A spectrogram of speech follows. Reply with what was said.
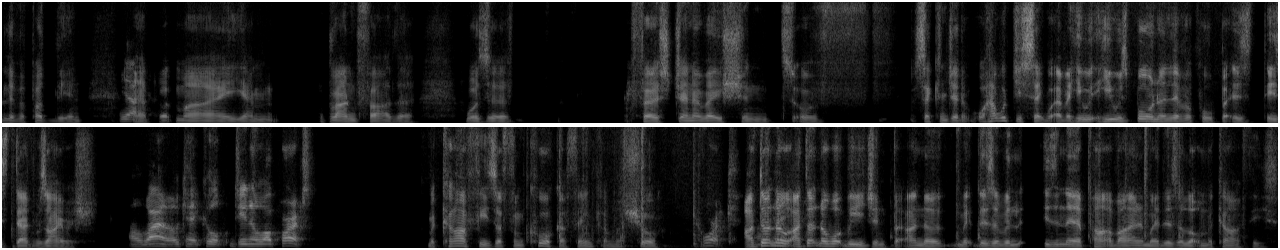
Liverpudlian. Yeah. Uh, but my um, grandfather was a first generation sort of second generation. Well, how would you say? Whatever. He he was born in Liverpool, but his his dad was Irish. Oh wow. Okay. Cool. Do you know what part? McCarthy's are from Cork, I think. I'm not sure. Cork. I don't okay. know. I don't know what region, but I know there's a isn't there a part of Ireland where there's a lot of McCarthy's.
